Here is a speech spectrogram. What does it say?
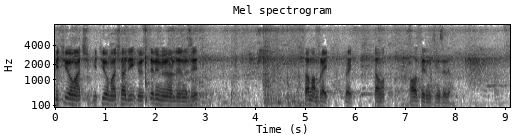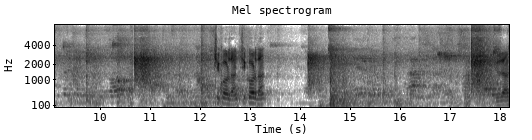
Bitiyor maç. Bitiyor maç. Hadi gösterin hünerlerinizi. Tamam break. Break. Tamam. Aferin ikinize de. Çık oradan. Çık oradan. Güzel.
